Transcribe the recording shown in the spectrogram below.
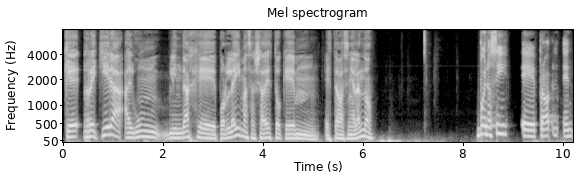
Que requiera algún blindaje por ley más allá de esto que mm, estaba señalando? Bueno, sí. Eh, en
